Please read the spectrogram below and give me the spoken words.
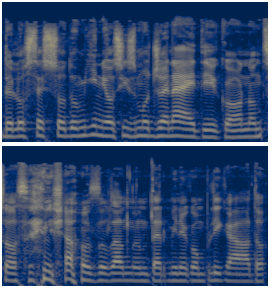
dello stesso dominio sismogenetico, non so se diciamo sto usando un termine complicato,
